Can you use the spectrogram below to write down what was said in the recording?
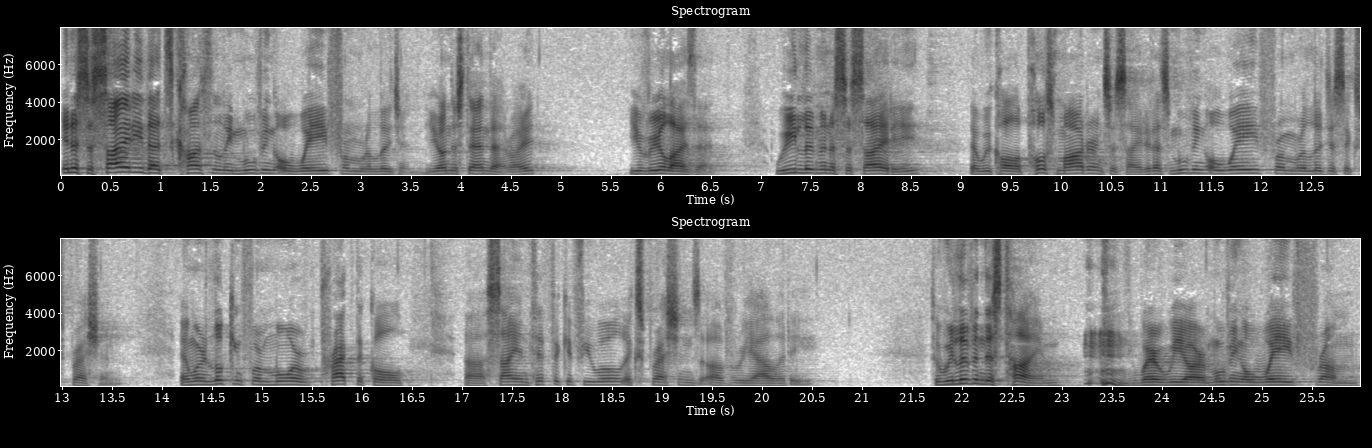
In a society that's constantly moving away from religion, you understand that, right? You realize that. We live in a society that we call a postmodern society that's moving away from religious expression. And we're looking for more practical, uh, scientific, if you will, expressions of reality. So we live in this time where we are moving away from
